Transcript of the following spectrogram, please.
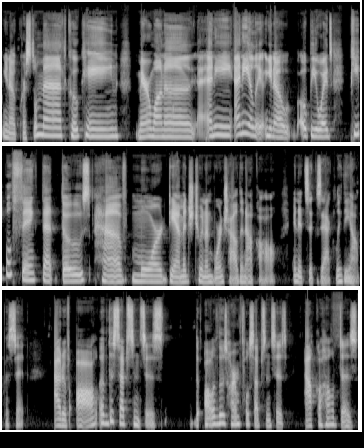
you know crystal meth cocaine marijuana any any you know opioids. People think that those have more damage to an unborn child than alcohol and it's exactly the opposite. Out of all of the substances the, all of those harmful substances alcohol does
